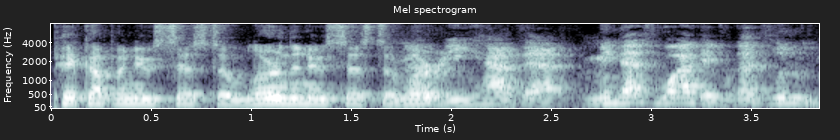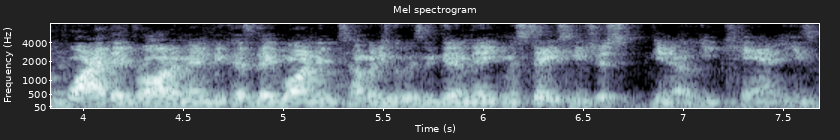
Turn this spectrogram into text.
Pick up a new system, learn the new system. Remember, Learn, he had that. I mean, that's why they. That's literally why they brought him in because they wanted somebody who isn't going to make mistakes. He just, you know, he can't. He's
